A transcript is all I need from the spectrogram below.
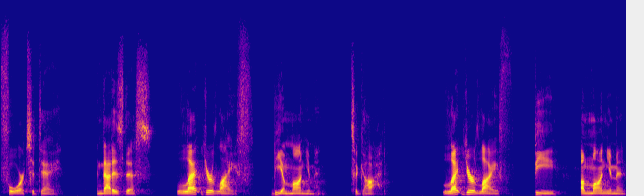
for today and that is this let your life be a monument to God. Let your life be a monument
